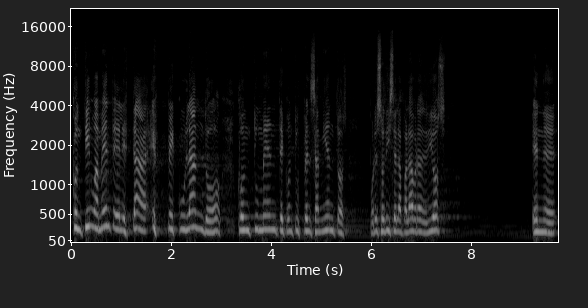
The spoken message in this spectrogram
Continuamente Él está especulando con tu mente, con tus pensamientos. Por eso dice la palabra de Dios en eh,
